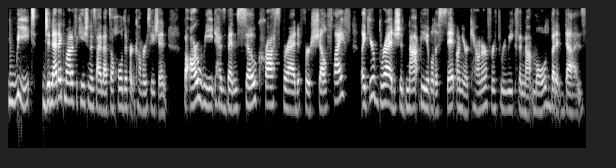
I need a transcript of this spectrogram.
wheat, genetic modification aside, that's a whole different conversation. But our wheat has been so crossbred for shelf life. Like your bread should not be able to sit on your counter for three weeks and not mold, but it does.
